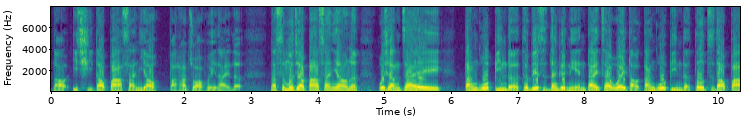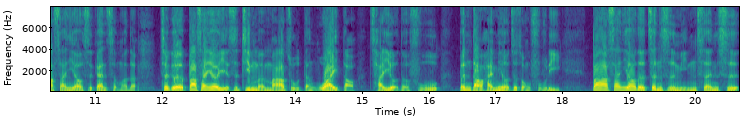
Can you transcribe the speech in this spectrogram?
然后一起到八三幺把他抓回来了。那什么叫八三幺呢？我想在当过兵的，特别是那个年代在外岛当过兵的，都知道八三幺是干什么的。这个八三幺也是金门、马祖等外岛才有的服务，本岛还没有这种福利。八三幺的正式名称是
